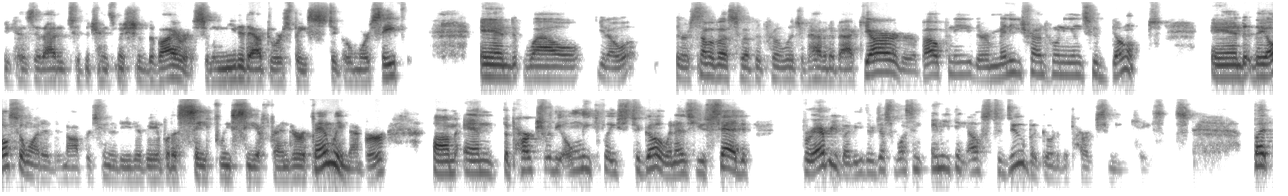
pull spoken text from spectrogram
because it added to the transmission of the virus and we needed outdoor space to go more safely. And while you know there are some of us who have the privilege of having a backyard or a balcony. There are many Torontonians who don't. And they also wanted an opportunity to be able to safely see a friend or a family member. Um, and the parks were the only place to go. And as you said, for everybody, there just wasn't anything else to do but go to the parks in many cases. But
